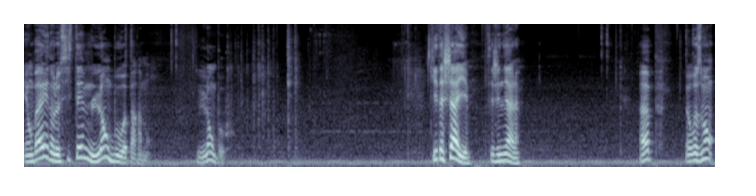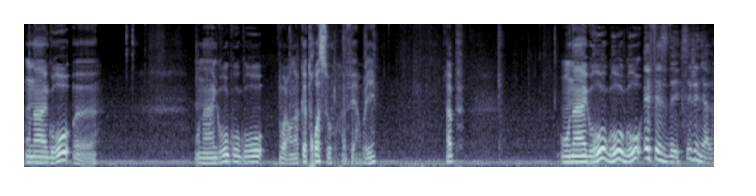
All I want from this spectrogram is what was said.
Et on va aller dans le système Lambeau apparemment. Lambeau. Qui est à Chai, c'est génial. Hop, heureusement on a un gros... Euh, on a un gros gros gros... Voilà, on a que trois sauts à faire, vous voyez. Hop. On a un gros gros gros FSD, c'est génial.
